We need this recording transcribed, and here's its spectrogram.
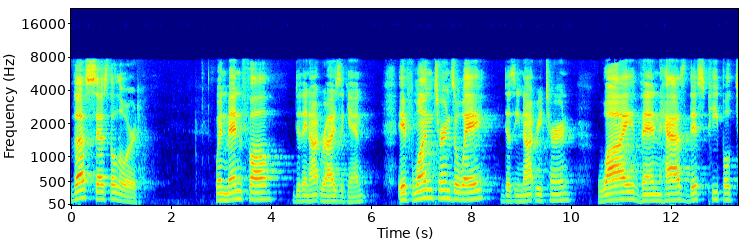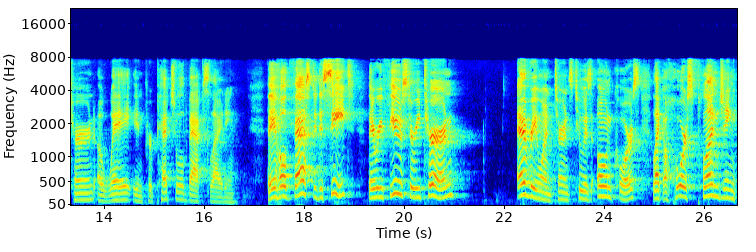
Thus says the Lord, when men fall, do they not rise again? If one turns away, does he not return? Why then has this people turned away in perpetual backsliding? They hold fast to deceit. They refuse to return. Everyone turns to his own course, like a horse plunging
